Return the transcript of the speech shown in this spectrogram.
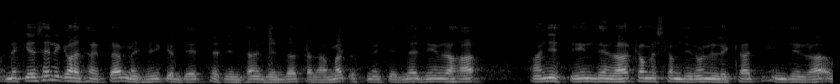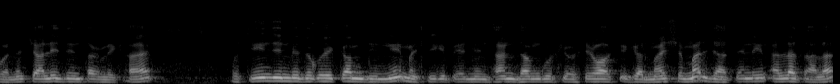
ورنہ کیسے نکال سکتا؟ ہے مچھلی کے پیٹ سے انسان زندہ سلامت اس میں کتنے دن رہا؟ ہاں جی تین دن رہا، کم از کم دنوں نے لکھا تین دن رہا، ورنہ چالیس دن تک لکھا ہے۔ تو تین دن بھی تو کوئی کم دن نہیں، مچھلی کے پیٹ میں انسان دم گٹ کے اس کے اس کی گرمائش سے مر جاتے ہیں، لیکن اللہ تعالیٰ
